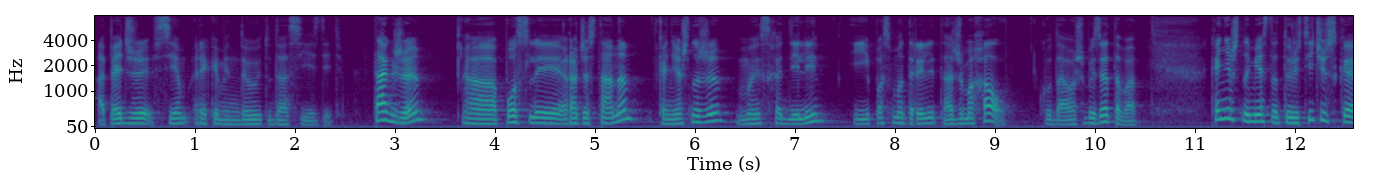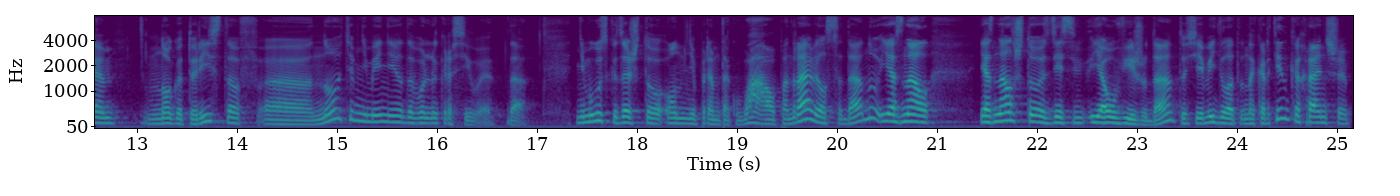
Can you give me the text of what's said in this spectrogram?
Опять же, всем рекомендую туда съездить. Также а, после Раджастана, конечно же, мы сходили и посмотрели Тадж-Махал. Куда уж без этого. Конечно, место туристическое, много туристов, а, но, тем не менее, довольно красивое, да. Не могу сказать, что он мне прям так вау понравился, да. Ну, я знал, я знал, что здесь я увижу, да, то есть я видел это на картинках раньше,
